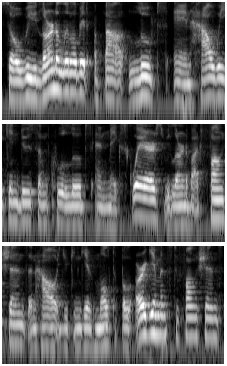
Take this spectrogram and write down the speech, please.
So we learned a little bit about loops and how we can do some cool loops and make squares. We learned about functions and how you can give multiple arguments to functions.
